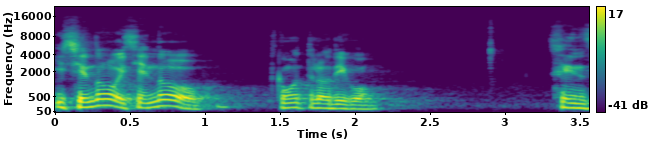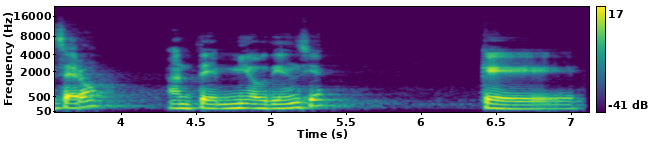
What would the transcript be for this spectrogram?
Y siendo, y siendo, ¿cómo te lo digo? Sincero ante mi audiencia, que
